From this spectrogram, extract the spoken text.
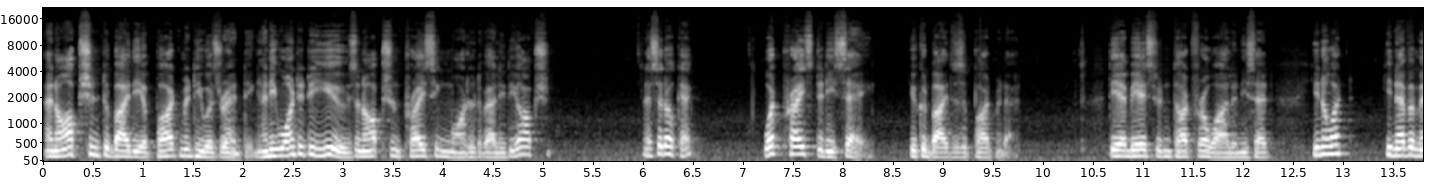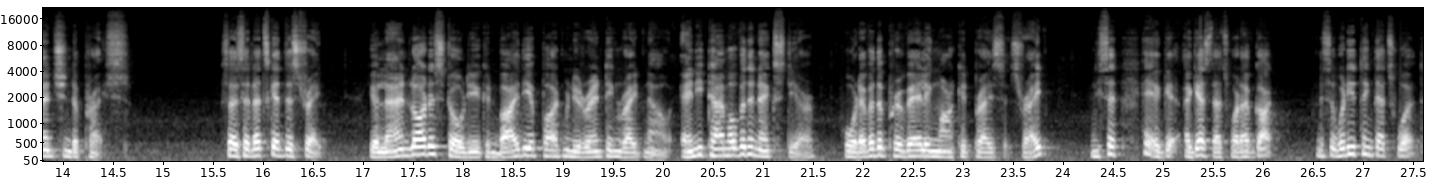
an option to buy the apartment he was renting and he wanted to use an option pricing model to value the option. I said, okay. What price did he say you could buy this apartment at? The MBA student thought for a while and he said, you know what? He never mentioned a price. So I said, let's get this straight. Your landlord has told you you can buy the apartment you're renting right now anytime over the next year whatever the prevailing market price is, right? And he said, hey, I guess that's what I've got. And I said, what do you think that's worth?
